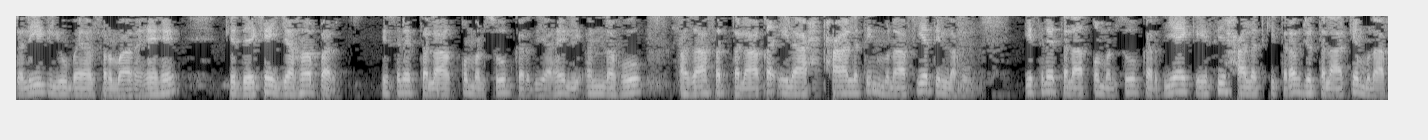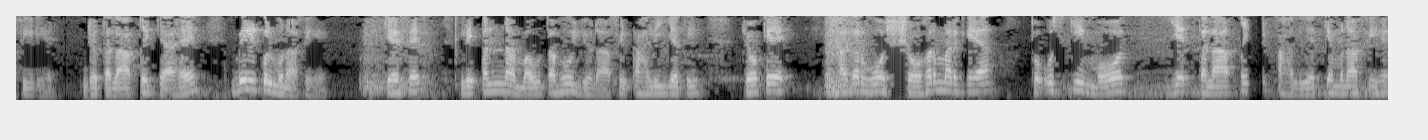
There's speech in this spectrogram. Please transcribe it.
دلیل یوں بیان فرما رہے ہیں کہ دیکھیں یہاں پر اس نے طلاق کو منسوب کر دیا ہے اضافت طلاق حالت منافیت لہو اس نے طلاق کو منسوب کر دیا ایک ایسی حالت کی طرف جو طلاق منافی ہے۔ جو طلاق کیا ہے؟ بالکل منافی ہے۔ کیسے؟ لن موتہ یونافل اہلیتی کیونکہ اگر وہ شوہر مر گیا تو اس کی موت یہ طلاق اہلیت کے منافی ہے۔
